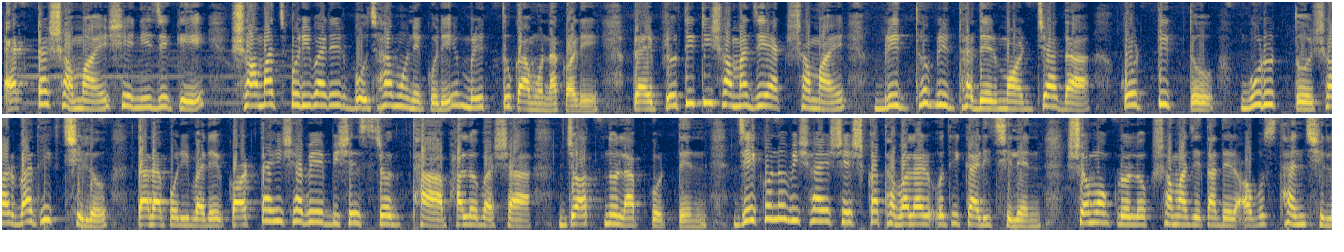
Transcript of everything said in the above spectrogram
একটা সময় সে নিজেকে সমাজ পরিবারের বোঝা মনে করে মৃত্যু কামনা করে। প্রায় প্রতিটি সমাজে এক সময় বৃদ্ধ বৃদ্ধাদের মর্যাদা, কর্তৃত্ব, গুরুত্ব সর্বাধিক ছিল। তারা পরিবারের কর্তা হিসাবে বিশেষ শ্রদ্ধা, ভালোবাসা, যত্ন লাভ করতেন। যে কোনো বিষয়ে শেষ কথা বলার অধিকারী ছিলেন। সমগ্র লোক সমাজে তাদের অবস্থান ছিল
